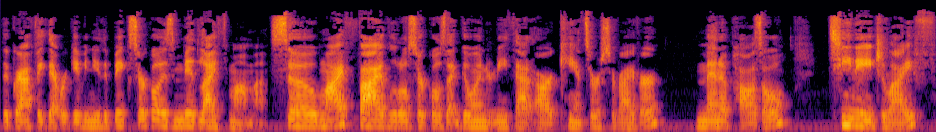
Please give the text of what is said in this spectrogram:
the graphic that we're giving you, the big circle is midlife mama. So, my five little circles that go underneath that are cancer survivor, menopausal, teenage life,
